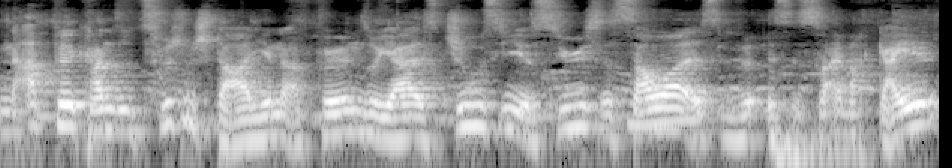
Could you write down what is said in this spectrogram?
ein Apfel kann so Zwischenstadien erfüllen, so ja, ist juicy, ist süß, ist sauer, ist, ist, ist so einfach geil.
